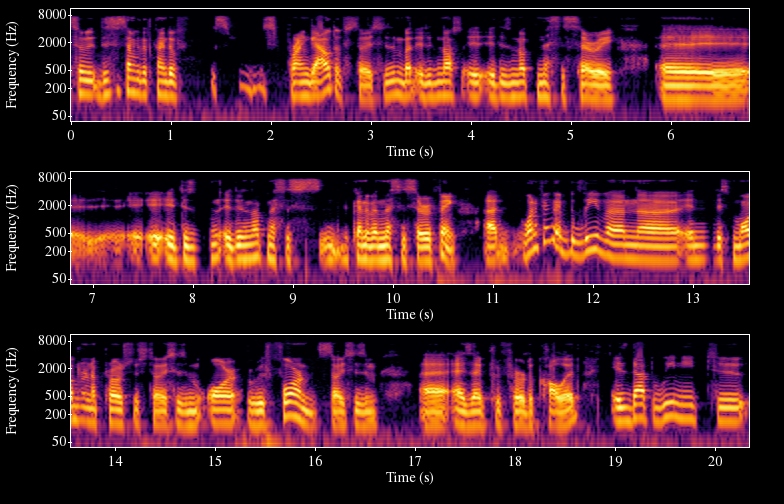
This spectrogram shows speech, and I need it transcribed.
so this is something that kind of sprang out of stoicism but it is not it is not necessary uh, it, it is it is not necess- kind of a necessary thing. Uh, one thing I believe in uh, in this modern approach to Stoicism or Reformed Stoicism uh, as I prefer to call it, is that we need to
